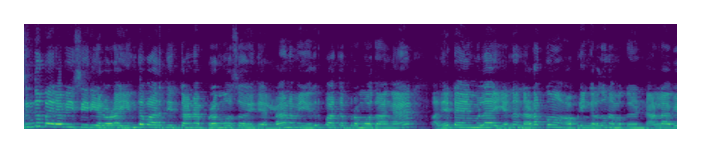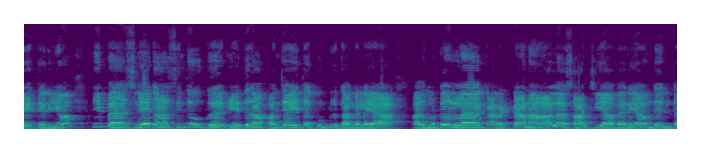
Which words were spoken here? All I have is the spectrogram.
சிந்து பைரவி சீரியலோட இந்த வாரத்திற்கான ப்ரமோஸோ இதெல்லாம் நம்ம எதிர்பார்த்த ப்ரமோ தாங்க. அதே டைமில் என்ன நடக்கும் அப்படிங்கிறதும் நமக்கு நல்லாவே தெரியும். இப்போ ஸ்னேகா சிந்துவுக்கு எதிராக பஞ்சாயத்தை கூப்பிட்டுருக்காங்க இல்லையா? அது மட்டும் இல்லை கரெக்டான ஆளை சாட்சியாக வேறையா வந்து இந்த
